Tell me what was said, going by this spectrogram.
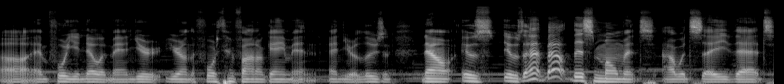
uh, and before you know it, man, you're you're on the fourth and final game, and and you're losing. Now it was it was at about this moment I would say that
